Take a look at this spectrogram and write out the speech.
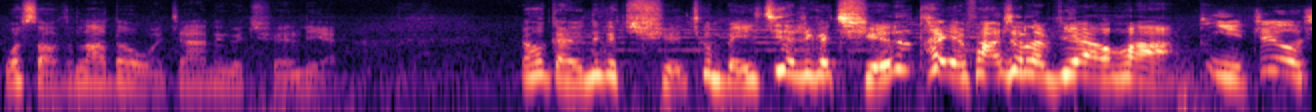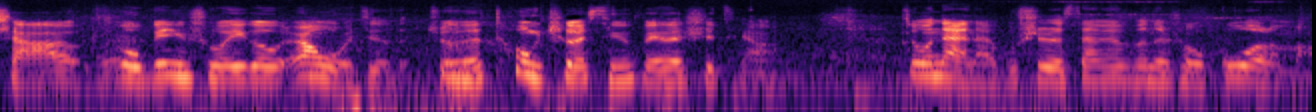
我嫂子拉到我家那个群里，然后感觉那个群就媒介这个群，它也发生了变化。你这有啥？我跟你说一个让我觉得觉得痛彻心扉的事情啊，就我奶奶不是三月份的时候过了嘛，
